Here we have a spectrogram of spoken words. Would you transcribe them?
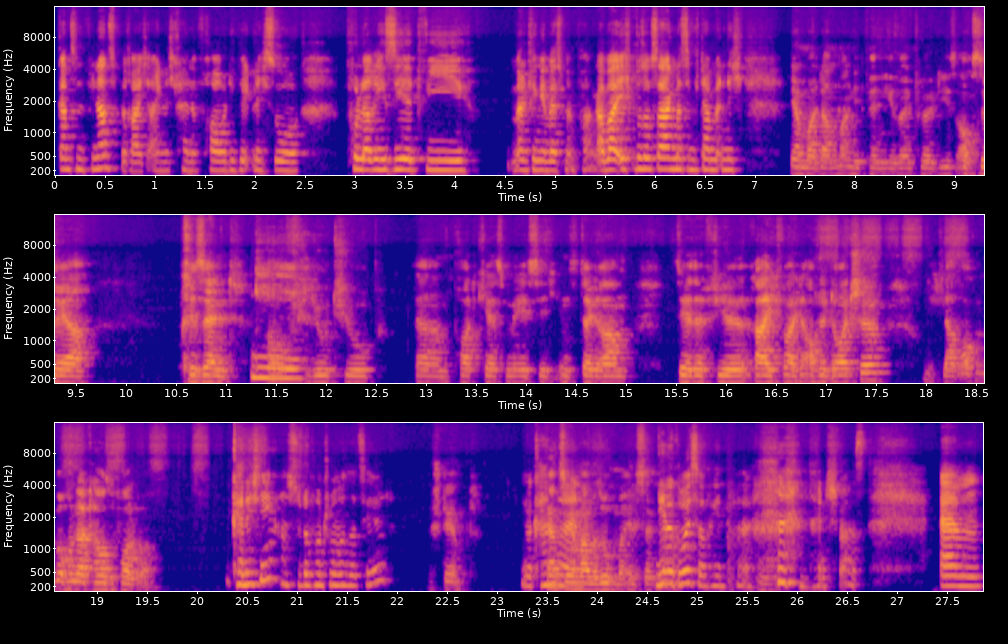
ganzen Finanzbereich eigentlich keine Frau, die wirklich so polarisiert wie meinetwegen Investmentpunk. Aber ich muss auch sagen, dass ich mich damit nicht, Ja, Madame Moneypenny eventuell, die ist auch sehr präsent Die- auf YouTube, ähm, Podcast-mäßig, Instagram, sehr, sehr viel Reichweite, auch eine Deutsche. Und ich glaube auch über 100.000 Follower. kenne ich die? Hast du davon schon was erzählt? Bestimmt. Kannst du ja mal besuchen bei Instagram. Liebe Grüße auf jeden Fall. Ja. Nein, Spaß. Ähm,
